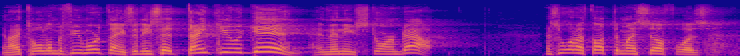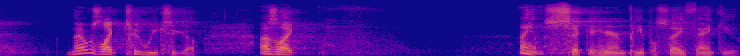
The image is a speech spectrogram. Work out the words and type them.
and I told him a few more things. And he said, Thank you again. And then he stormed out. And so what I thought to myself was, that was like two weeks ago. I was like, I am sick of hearing people say thank you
